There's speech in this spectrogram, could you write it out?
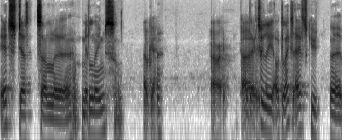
it's just some uh, middle names. Okay. All right. But uh, actually, I would like to ask you, uh,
